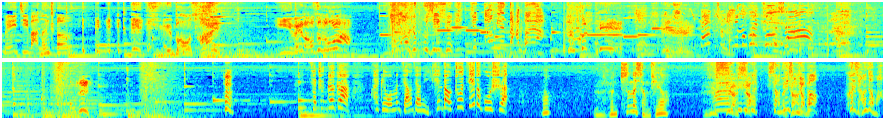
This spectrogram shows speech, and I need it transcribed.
没几把能成。徐宝才，你以为老子聋了？你要是不心虚，就当面打开呀！个屁！哎，你们快住手！嗯，哼，小陈哥哥，快给我们讲讲你天道捉鸡的故事。啊，你们真的想听？是啊是啊，想听想听，快讲讲吧。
